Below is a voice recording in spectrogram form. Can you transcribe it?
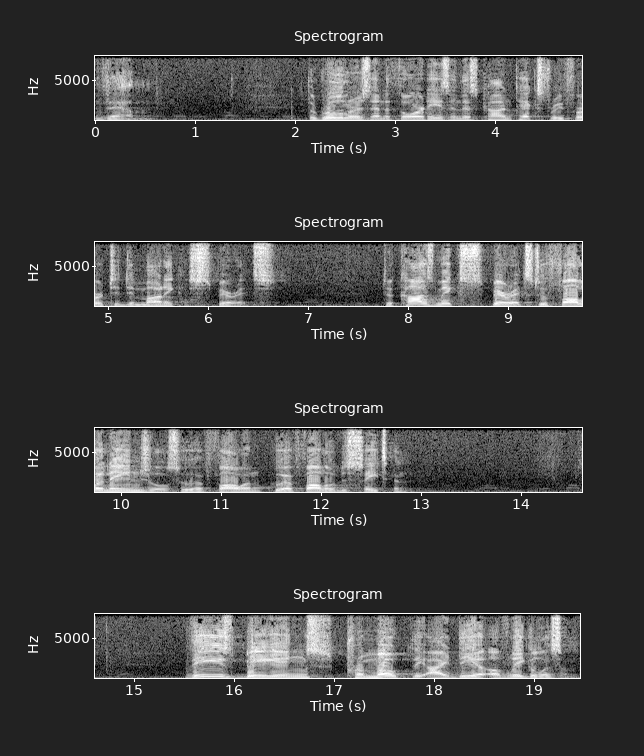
them. The rulers and authorities in this context refer to demonic spirits, to cosmic spirits, to fallen angels who have fallen, who have followed Satan. These beings promote the idea of legalism.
